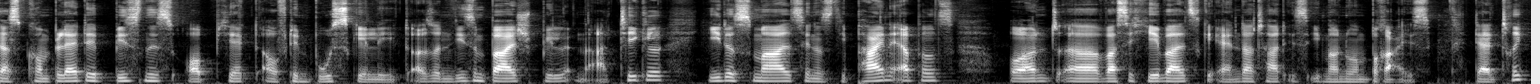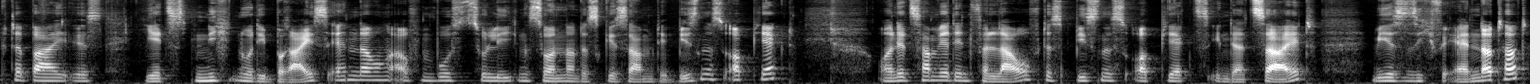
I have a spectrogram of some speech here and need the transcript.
das komplette Business-Objekt auf den Bus gelegt. Also in diesem Beispiel ein Artikel. Jedes Mal sind es die Pineapples und äh, was sich jeweils geändert hat, ist immer nur ein Preis. Der Trick dabei ist, jetzt nicht nur die Preisänderung auf dem Bus zu liegen, sondern das gesamte Business-Objekt. Und jetzt haben wir den Verlauf des Business-Objekts in der Zeit, wie es sich verändert hat.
